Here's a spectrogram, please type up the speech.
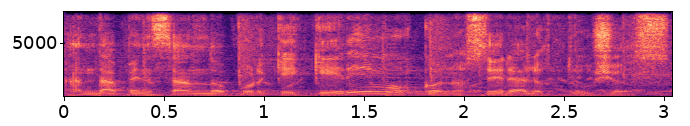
Anda pensando porque queremos conocer a los tuyos.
